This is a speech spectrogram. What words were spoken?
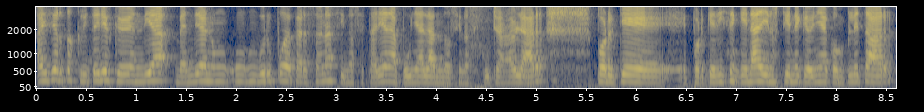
hay ciertos criterios que hoy en día vendrían un, grupo de personas y nos estarían apuñalando si nos escuchan hablar, porque, porque dicen que nadie nos tiene que venir a completar,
